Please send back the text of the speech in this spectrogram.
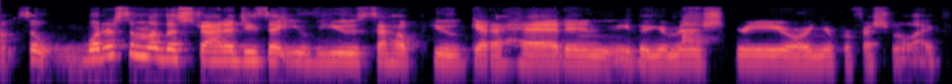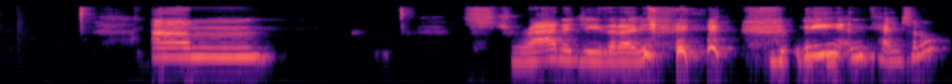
Um, so, what are some of the strategies that you've used to help you get ahead in either your ministry or in your professional life? Um, strategy that I've being intentional,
